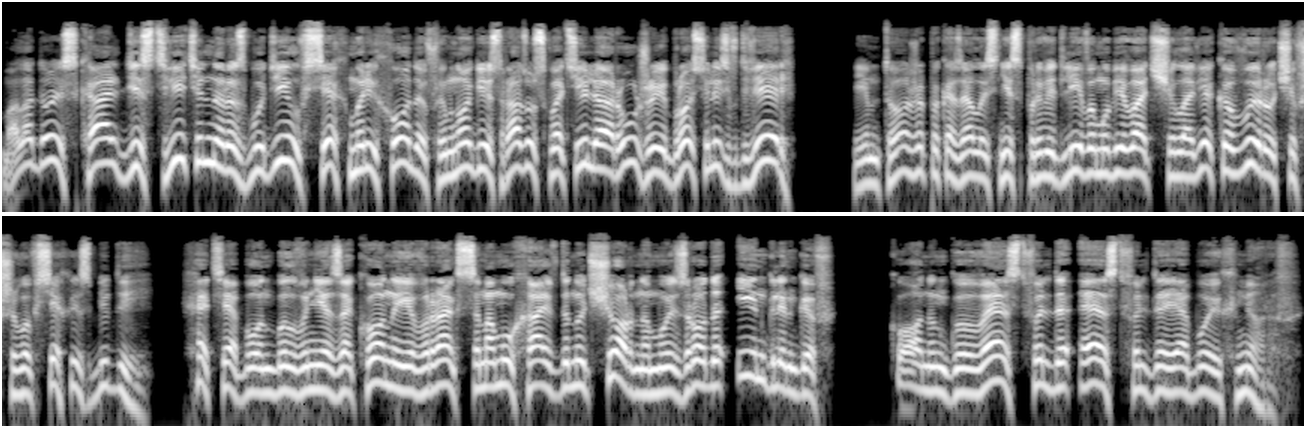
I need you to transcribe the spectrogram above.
Молодой скаль действительно разбудил всех мореходов, и многие сразу схватили оружие и бросились в дверь. Им тоже показалось несправедливым убивать человека, выручившего всех из беды. Хотя бы он был вне закона и враг самому Хальфдену Черному из рода инглингов, конунгу Вестфальда, Эстфальда и обоих Мёров.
